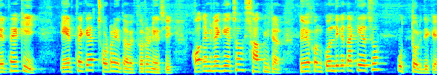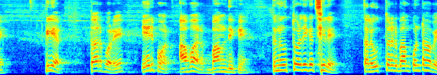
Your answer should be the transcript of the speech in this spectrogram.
এর থেকে কি? এর থেকে ছোট নিতে হবে, ছোট নিয়েছি। কত মিটার গিয়েছো? সাত মিটার। তুমি এখন কোন দিকে তাকিয়েছো উত্তর দিকে। ক্লিয়ার তারপরে এরপর আবার বাম দিকে। তুমি উত্তর দিকে ছিলে, তাহলে উত্তরের বাম কোনটা হবে?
